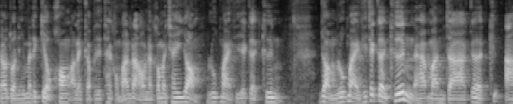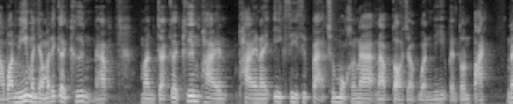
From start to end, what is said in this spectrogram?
เจ้าตัวนี้ไม่ได้เกี่ยวข้องอะไรกับประเทศไทยของบ้านเรา แล้วก็ไม่ใช่หย่อมลูกใหม่ที่จะเกิดขึ้นหย่อมลูกใหม่ที่จะเกิดขึ้นนะครับ มันจะเกิดขึ้นอ่าวันนี้มันยังไม่ได้เกิดขึ้นนะครับ มันจะเกิดขึ้นภายภายในอีก 48 ชั่วโมงข้างหน้านับต่อจากวันนี้เป็นต้นไป ใน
